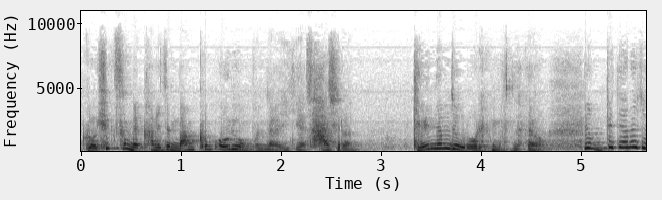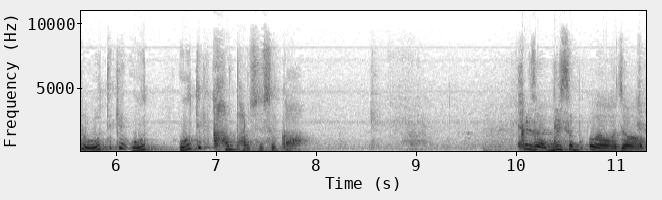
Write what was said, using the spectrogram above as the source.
그 힉스 메커니즘만큼 어려운 분야예요, 이게 사실은. 개념적으로 어려운 분야예요. 빛 에너지를 어떻게, 어, 어떻게 카운트할 수 있을까? 그래서 닐스, 어, 저,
